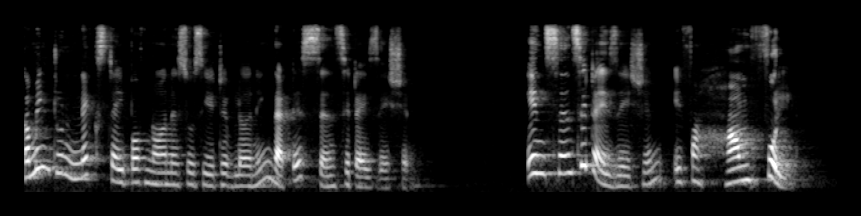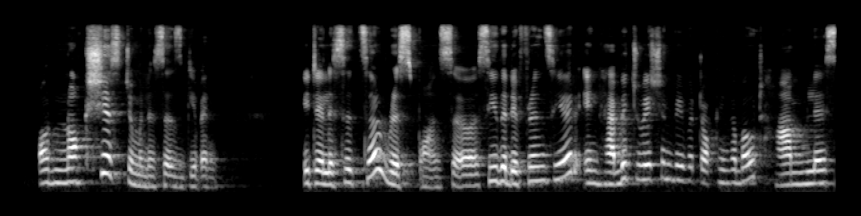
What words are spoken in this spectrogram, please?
Coming to next type of non-associative learning that is sensitization. In sensitization, if a harmful or noxious stimulus is given, it elicits a response. Uh, see the difference here in habituation we were talking about harmless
